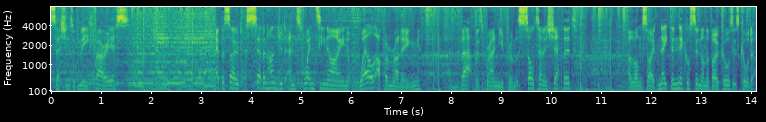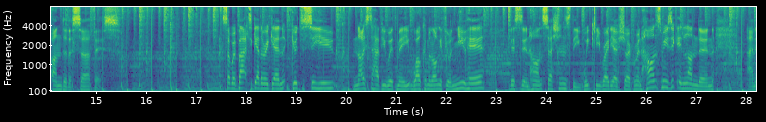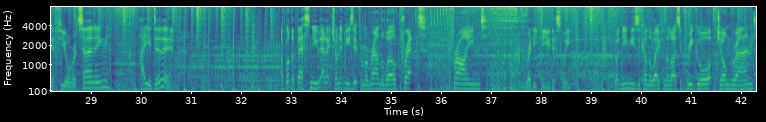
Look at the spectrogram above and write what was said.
Sessions with me, Farius. Episode 729, well up and running. And that was brand new from Sultan and Shepard, alongside Nathan Nicholson on the vocals. It's called Under the Surface. So we're back together again. Good to see you. Nice to have you with me. Welcome along if you're new here. This is Enhanced Sessions, the weekly radio show from Enhanced Music in London. And if you're returning, how are you doing? I've got the best new electronic music from around the world prepped, primed, and ready for you this week. Got new music on the way from the likes of Grigoré, John Grand,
